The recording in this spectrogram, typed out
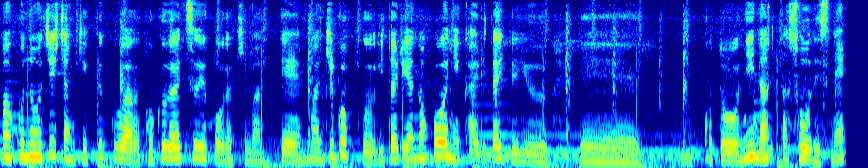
まあ、このおじいちゃん結局は国外追放が決まって、まあ、自国イタリアの方に帰りたいという、えー、ことになったそうですね。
